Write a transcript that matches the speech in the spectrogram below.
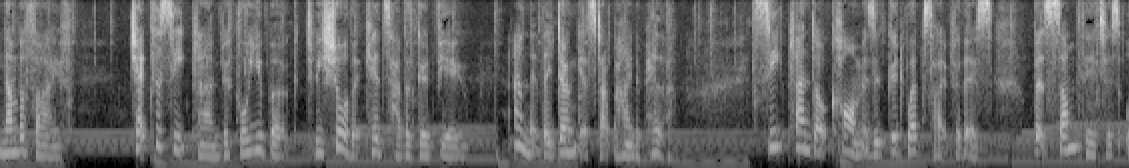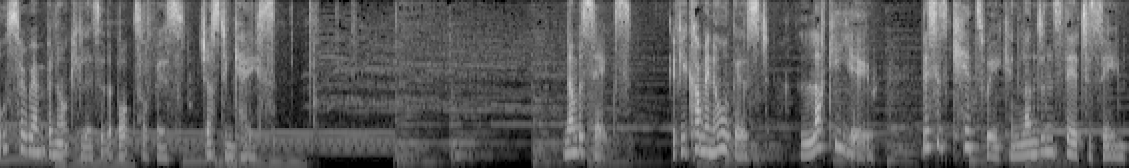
Number five, check the seat plan before you book to be sure that kids have a good view and that they don't get stuck behind a pillar. Seatplan.com is a good website for this, but some theatres also rent binoculars at the box office, just in case. Number six, if you come in August, lucky you. This is Kids Week in London's theatre scene,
